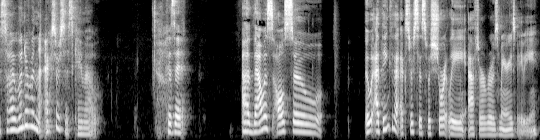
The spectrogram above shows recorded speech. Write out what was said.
So I wonder when The Exorcist came out. Because it, Uh, that was also, oh, I think The Exorcist was shortly after Rosemary's Baby.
